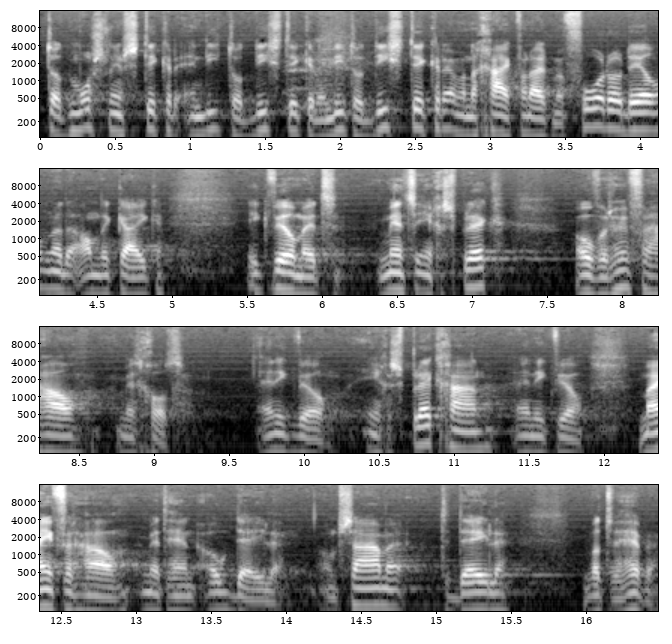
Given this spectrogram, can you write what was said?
tot moslim stikkeren en die tot die stikkeren en die tot die stikkeren, want dan ga ik vanuit mijn vooroordeel naar de ander kijken. Ik wil met mensen in gesprek over hun verhaal met God. En ik wil in gesprek gaan en ik wil mijn verhaal met hen ook delen. Om samen te delen wat we hebben.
